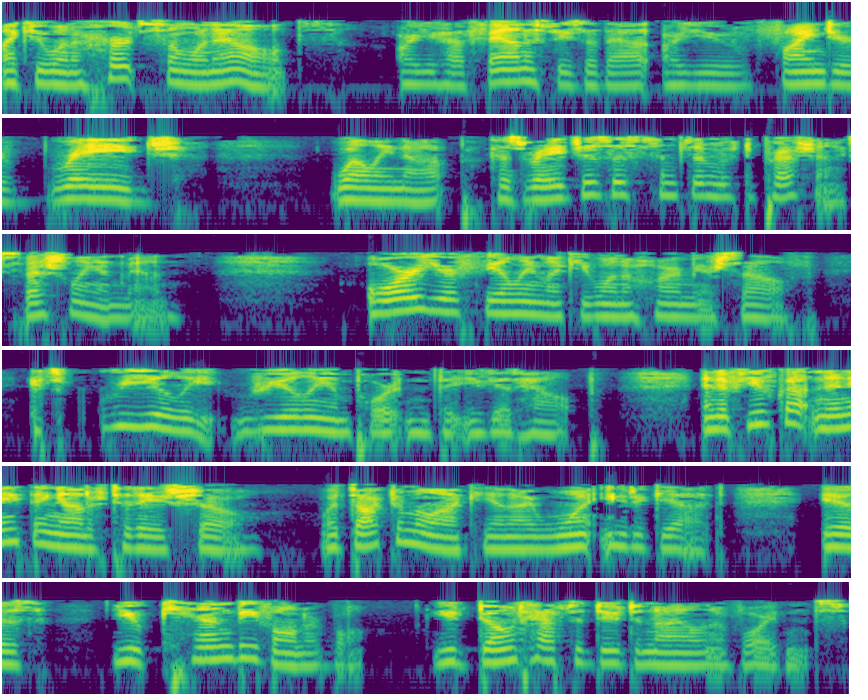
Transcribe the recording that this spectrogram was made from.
like you want to hurt someone else, or you have fantasies of that, or you find your rage welling up, because rage is a symptom of depression, especially in men, or you're feeling like you want to harm yourself, it's really, really important that you get help. And if you've gotten anything out of today's show, what Dr. Malaki and I want you to get is you can be vulnerable. You don't have to do denial and avoidance.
